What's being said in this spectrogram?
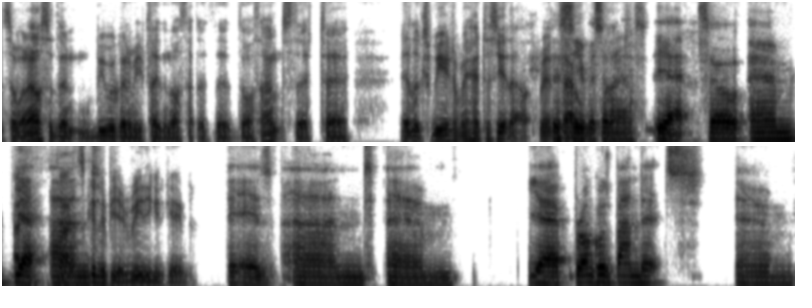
someone else, and then we were going to be playing the North the, the Northants. That uh, it looks weird in my head to see it that To see it with someone else. Yeah. So um I- yeah, that's going to be a really good game. it is. And um yeah, Broncos Bandits um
